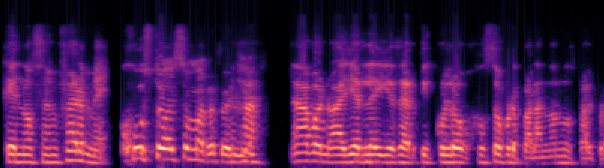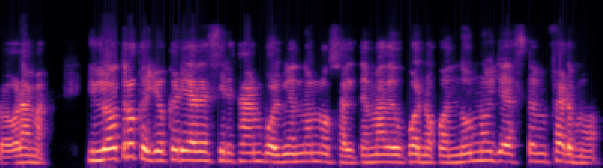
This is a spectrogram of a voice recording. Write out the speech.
que nos enferme. Justo a eso me refería. Ah, bueno, ayer leí ese artículo justo preparándonos para el programa. Y lo otro que yo quería decir, Han, volviéndonos al tema de, bueno, cuando uno ya está enfermo,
